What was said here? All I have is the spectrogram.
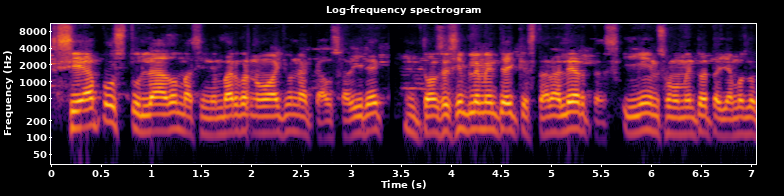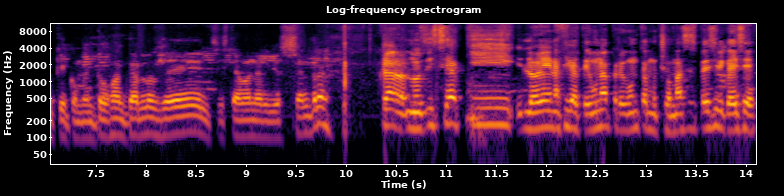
Se ha postulado, mas sin embargo no hay una causa directa. Entonces simplemente hay que estar alertas y en su momento detallamos lo que comentó Juan Carlos del sistema nervioso central. Claro, nos dice aquí Lorena, fíjate, una pregunta mucho más específica. Dice,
